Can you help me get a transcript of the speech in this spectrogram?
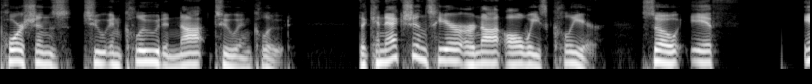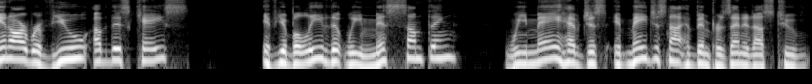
portions to include and not to include. The connections here are not always clear. So, if in our review of this case, if you believe that we missed something, we may have just, it may just not have been presented us to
